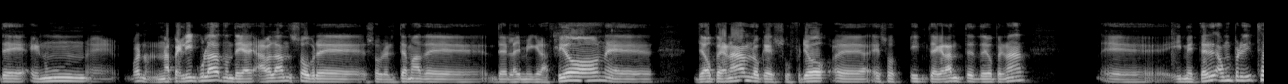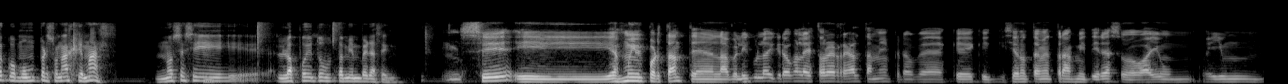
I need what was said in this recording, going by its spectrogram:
de, en, un, eh, bueno, en una película donde hablan sobre, sobre el tema de, de la inmigración, de Open lo que sufrió esos integrantes de Open eh, y meter a un periodista como un personaje más. No sé si lo has podido también ver así. Sí, y es muy importante en la película y creo que en la historia real también. Creo que, que, que quisieron también transmitir eso. Hay un, hay un,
